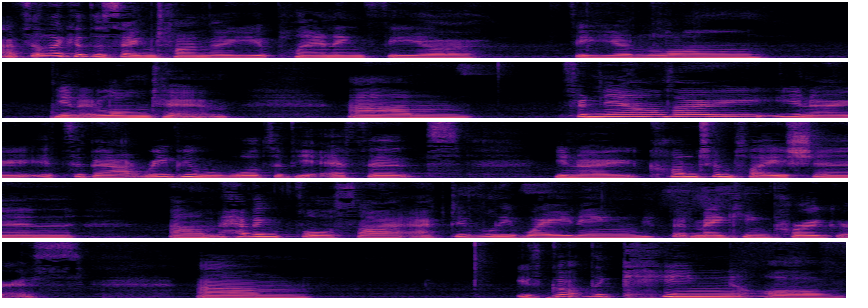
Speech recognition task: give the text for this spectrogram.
I feel like at the same time though, you're planning for your, for your long, you know, long term. Um, for now, though, you know, it's about reaping rewards of your efforts, you know, contemplation, um, having foresight, actively waiting, but making progress. Um, you've got the King of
